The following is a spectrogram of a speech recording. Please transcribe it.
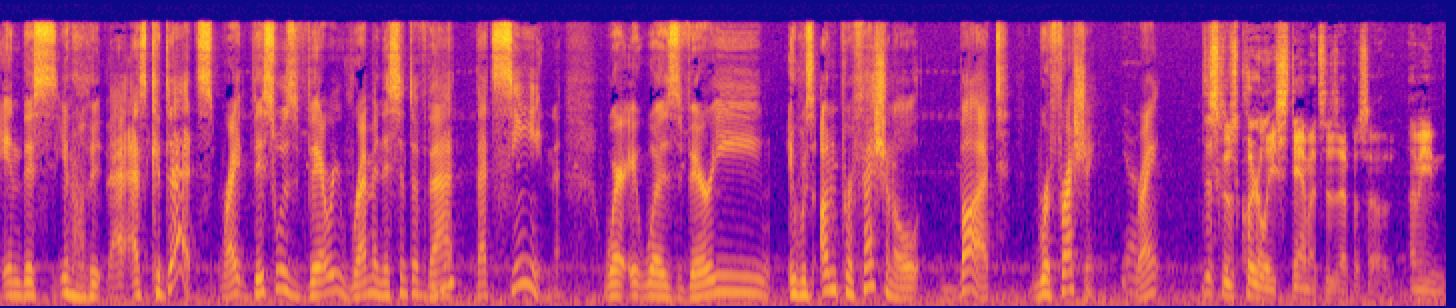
in this, you know, the, as cadets, right? This was very reminiscent of that mm-hmm. that scene, where it was very, it was unprofessional but refreshing, Yeah. right? this was clearly Stamets' episode. I mean,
